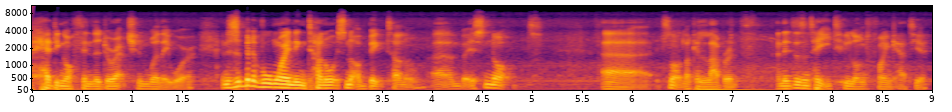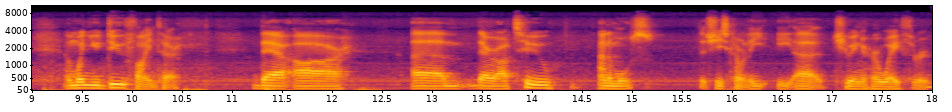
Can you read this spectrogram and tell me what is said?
heading off in the direction where they were. And it's a bit of a winding tunnel. It's not a big tunnel, um, but it's not uh, it's not like a labyrinth, and it doesn't take you too long to find Katya. And when you do find her, there are um, there are two animals that she's currently uh, chewing her way through.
